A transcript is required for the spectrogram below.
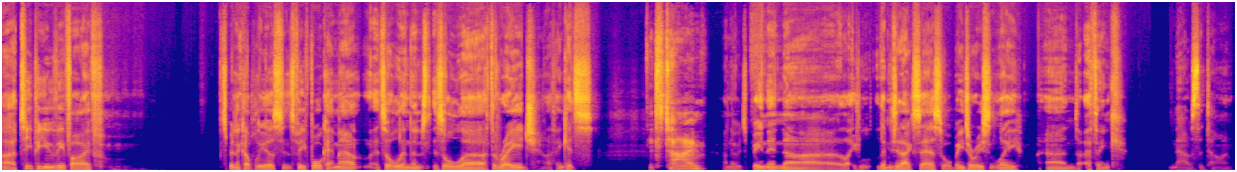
Uh, TPU V5. It's been a couple of years since V4 came out. It's all in the it's all uh, the rage. I think it's it's time. I know it's been in uh, like limited access or beta recently, and I think now's the time.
